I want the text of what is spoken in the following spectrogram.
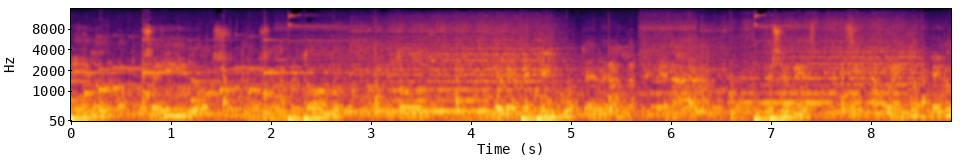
y eh, los lo puse allí, los, los todos, los trabajé todos y obviamente ustedes verán la primera impresión es, sí, están bonitos, pero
